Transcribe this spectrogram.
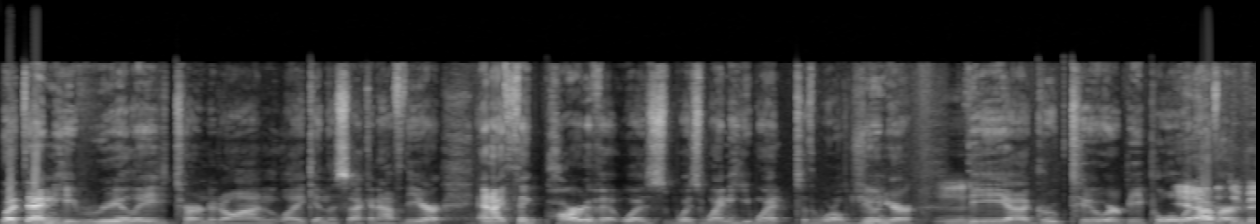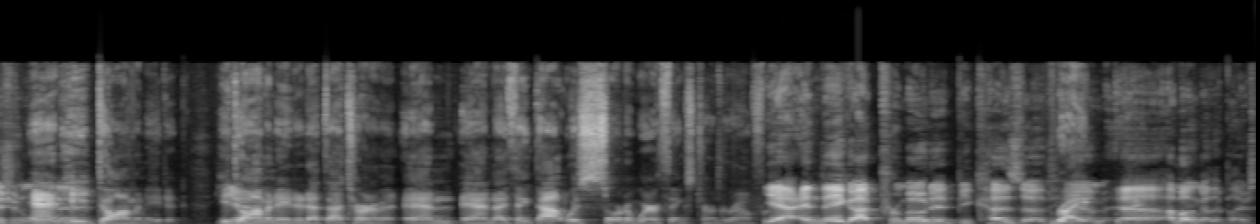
But then he really turned it on, like in the second half of the year. And I think part of it was was when he went to the World Junior, the uh, Group Two or B pool, Mm-hmm. Yeah, whatever, Division One and he dominated. He Yeah. dominated at that tournament, and and I think that was sort of where things turned around for him. Yeah, and they got promoted because of Right, him, right. Uh, among other players.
